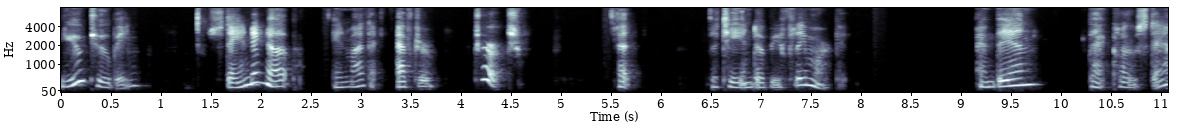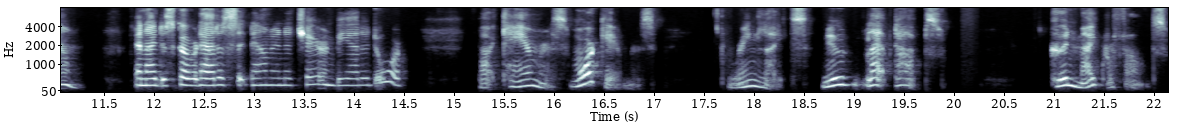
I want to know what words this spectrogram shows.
YouTubing, standing up in my th- after church at the T&W flea market. And then that closed down. And I discovered how to sit down in a chair and be at a door. Bought cameras, more cameras, ring lights, new laptops, good microphones.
